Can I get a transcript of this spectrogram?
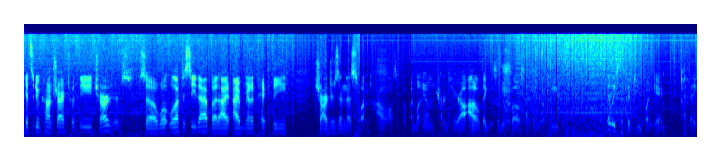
gets a new contract with the Chargers. So we'll we'll have to see that, but I I'm gonna pick the Chargers in this one. I'll also put my money on the Chargers here. I, I don't think this will be close. I think it'll be at least a 15 point game. I think.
